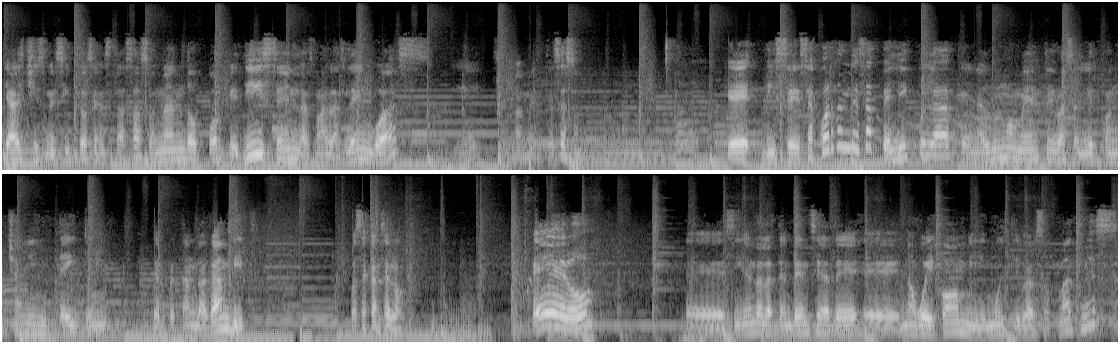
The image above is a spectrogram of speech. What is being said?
ya el chismecito se está sazonando porque dicen las malas lenguas, y solamente es eso, que dice, ¿se acuerdan de esa película que en algún momento iba a salir con Channing Tatum interpretando a Gambit? Pues se canceló. Pero, eh, siguiendo la tendencia de eh, No Way Home y Multiverse of Madness,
